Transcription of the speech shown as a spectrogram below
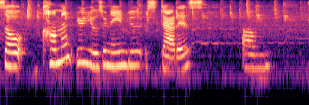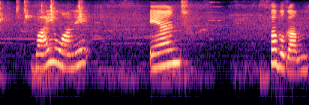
So comment your username, your status, um, why you want it, and bubblegum.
